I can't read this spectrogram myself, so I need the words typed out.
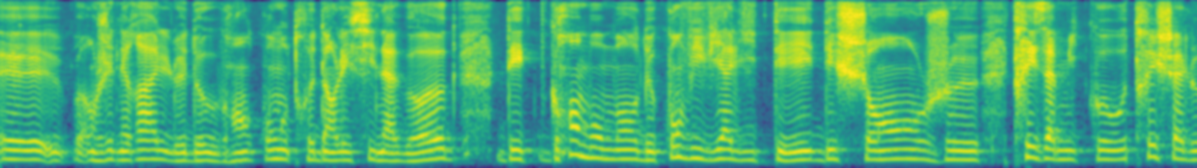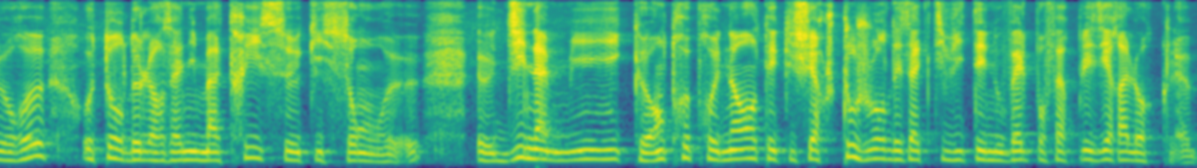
euh, en général de rencontres dans les synagogues, des grands moments de convivialité, d'échanges très amicaux, très chaleureux autour de leurs animatrices qui sont euh, dynamiques, entreprenantes et qui cherchent toujours des activités nouvelles pour faire plaisir à leur club.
